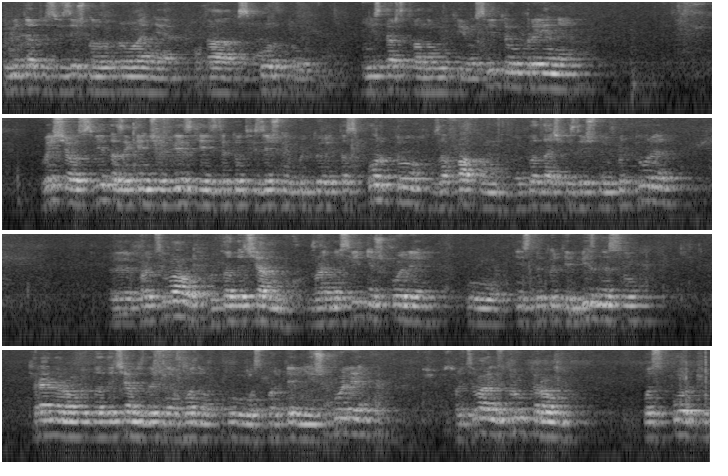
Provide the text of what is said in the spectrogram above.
Комітету з фізичного виховання та спорту Міністерства науки і освіти України. Вища освіта закінчив Львівський інститут фізичної культури та спорту за фахом викладач фізичної культури. Е, Працював викладачем в загальноосвітній школі у інституті бізнесу, тренером викладачем з лижних гонок у спортивній школі. Працював інструктором по спорту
